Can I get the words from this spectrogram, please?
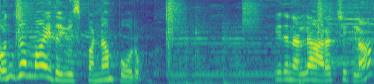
கொஞ்சமா இதை யூஸ் பண்ணா போறோம் இதை நல்லா அரைச்சிக்கலாம்.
